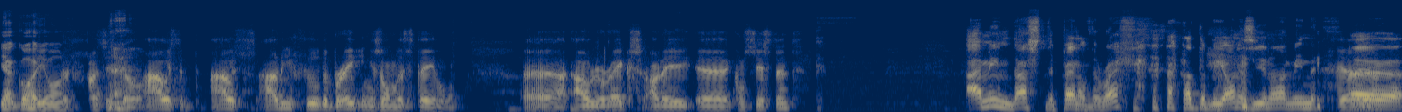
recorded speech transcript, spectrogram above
yeah, go ahead, Johan. Francisco, how is the how is how do you feel the breaking is on this table? Uh, are the racks are they uh, consistent? I mean, that's the pen of the ref. to be honest, you know, I mean, Yeah, uh,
